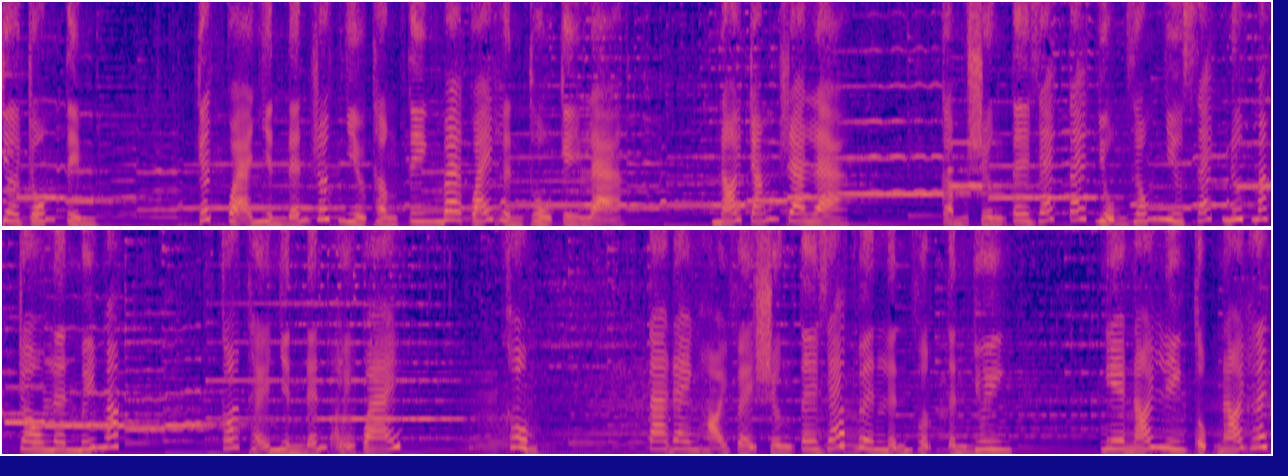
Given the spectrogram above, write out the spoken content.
chơi trốn tìm. Kết quả nhìn đến rất nhiều thần tiên ma quái hình thù kỳ lạ. Nói trắng ra là, Cầm sườn tê giác tác dụng giống như sát nước mắt trâu lên mí mắt. Có thể nhìn đến quỷ quái. Không. Ta đang hỏi về sườn tê giác bên lĩnh vực tình duyên. Nghe nói liên tục nói hết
